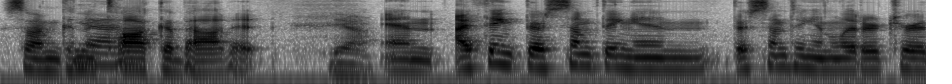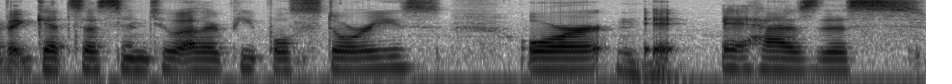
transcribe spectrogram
so I'm going to Yeah. talk about it." Yeah. And I think there's something in there's something in literature that gets us into other people's stories, or mm-hmm. it it has this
